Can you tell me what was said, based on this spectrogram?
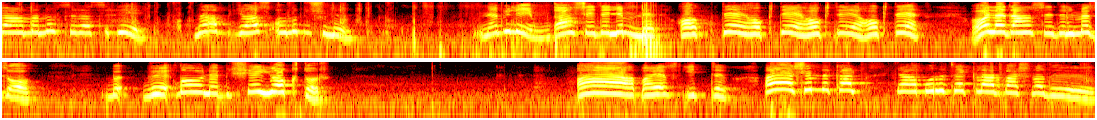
yağmanın sırası değil. Ne yapacağız onu düşünün. Ne bileyim dans edelim mi? Hokte hokte hokte hokte. Öyle dans edilmez o. Ve böyle bir şey yoktur. Aa bayaz gitti. Aa şimdi kalp yağmuru tekrar başladı.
